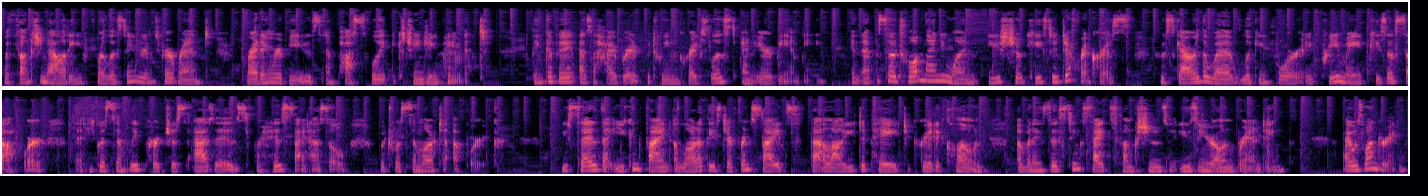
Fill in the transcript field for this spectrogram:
with functionality for listing rooms for rent, writing reviews, and possibly exchanging payment. Think of it as a hybrid between Craigslist and Airbnb. In episode 1291, you showcased a different Chris who scoured the web looking for a pre made piece of software that he could simply purchase as is for his side hustle, which was similar to Upwork. You said that you can find a lot of these different sites that allow you to pay to create a clone of an existing site's functions using your own branding. I was wondering,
